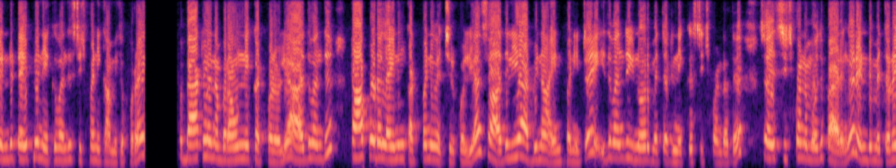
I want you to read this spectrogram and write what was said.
ரெண்டு டைப்பில் நெக்கு வந்து ஸ்டிச் பண்ணி காமிக்க போகிறேன் இப்போ பேக்கில் நம்ம ரவுண்ட் நெக் கட் பண்ணோம் இல்லையா? அது வந்து டாப்போட லைனிங் கட் பண்ணி வச்சிருக்கோம் இல்லையா? ஸோ அதுலேயே அப்படி நான் அயன் பண்ணிட்டேன் இது வந்து இன்னொரு மெத்தட் நெக்கு ஸ்டிச் பண்ணுறது ஸோ அது ஸ்டிச் பண்ணும்போது பாருங்கள் ரெண்டு மெத்தடை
